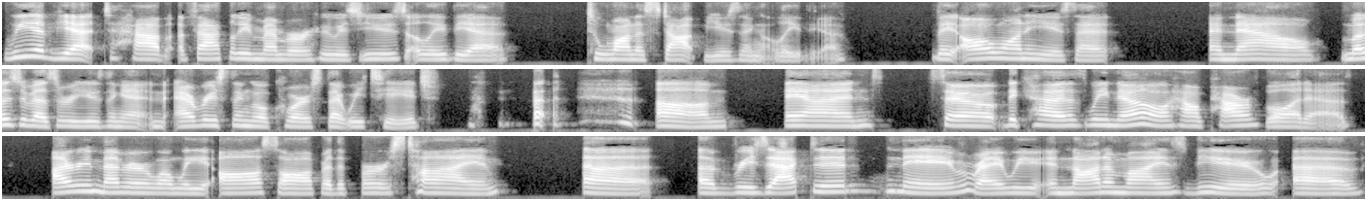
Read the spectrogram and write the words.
we have yet to have a faculty member who has used Alethea to want to stop using Alethea. They all want to use it. And now most of us are using it in every single course that we teach. um, and so, because we know how powerful it is, I remember when we all saw for the first time uh, a redacted name, right? We anonymized view of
